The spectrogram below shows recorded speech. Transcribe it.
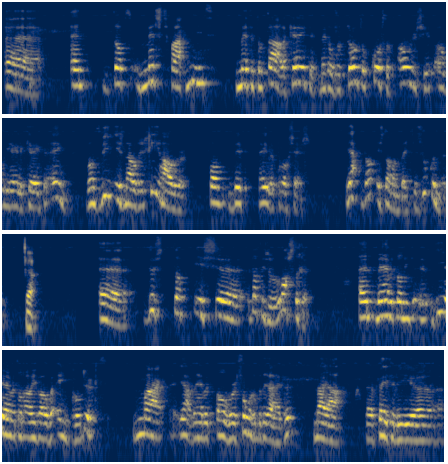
Eh, en dat matcht vaak niet met de totale keten, met onze total cost of ownership over die hele keten 1. Want wie is nou regiehouder van dit hele proces? Ja, dat is dan een beetje zoekende. Ja. Eh, dus dat is, eh, dat is een lastige. En we hebben het dan niet, hier hebben we het dan even over één product. Maar ja, we hebben het over sommige bedrijven. Nou ja, eh, Peter die eh,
